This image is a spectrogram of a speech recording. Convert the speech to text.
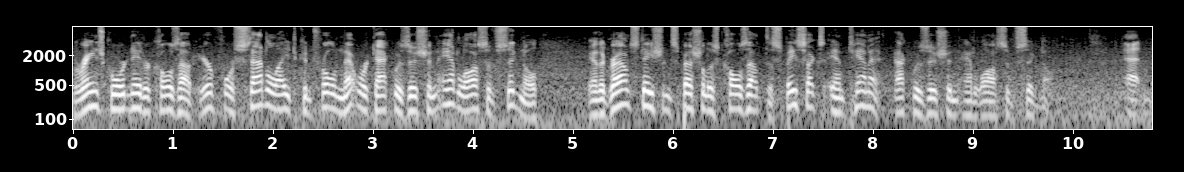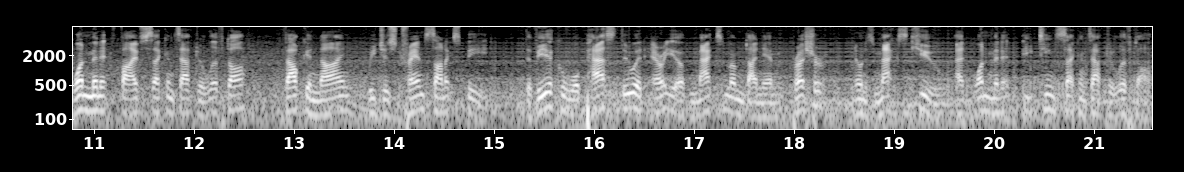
The range coordinator calls out Air Force satellite control network acquisition and loss of signal. And the ground station specialist calls out the SpaceX antenna acquisition and loss of signal. At 1 minute 5 seconds after liftoff, Falcon 9 reaches transonic speed. The vehicle will pass through an area of maximum dynamic pressure, known as max Q, at 1 minute 18 seconds after liftoff.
